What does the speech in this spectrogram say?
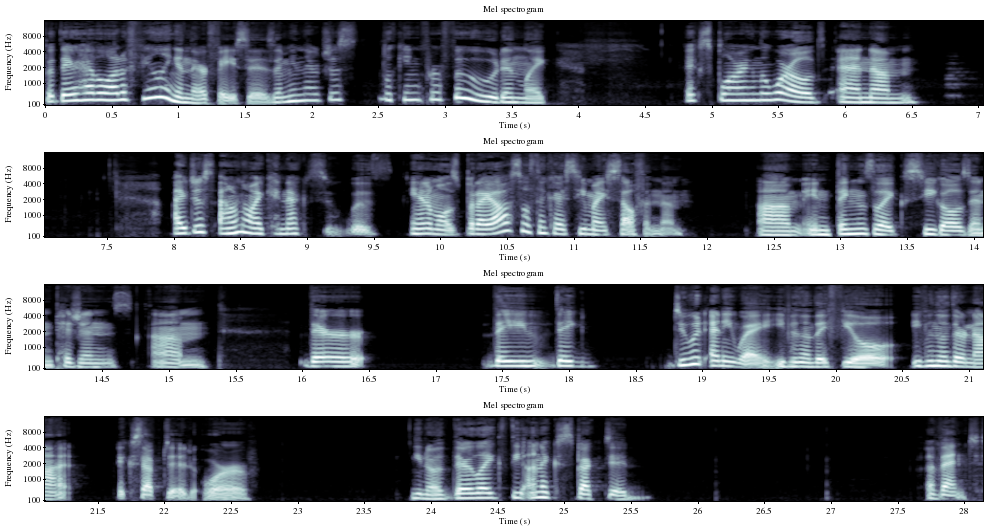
but they have a lot of feeling in their faces. I mean, they're just looking for food and like exploring the world. And um I just I don't know, I connect with animals, but I also think I see myself in them. Um in things like seagulls and pigeons. Um they're they they do it anyway, even though they feel even though they're not accepted or you know, they're like the unexpected event.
